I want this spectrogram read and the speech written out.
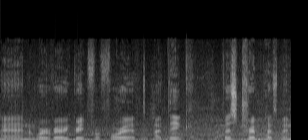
And we're very grateful for it. I think this trip has been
